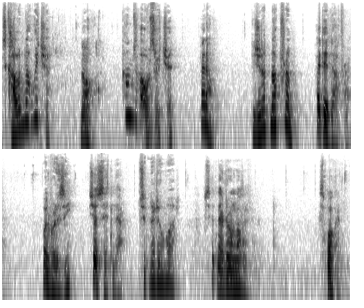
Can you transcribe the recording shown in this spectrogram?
Is Colin not with you? No. Colin's always with you. I know. Did you not knock for him? I did knock for him. Well, where is he? He's just sitting there. Sitting there doing what? Sitting there doing nothing. Smoking.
